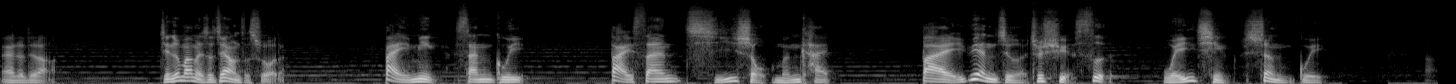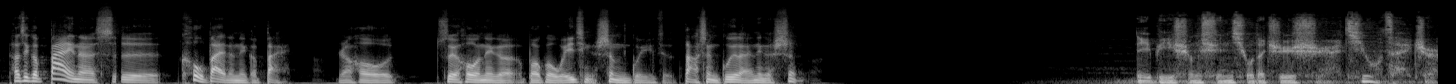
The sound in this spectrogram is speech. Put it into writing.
大家都知道了。简中版本是这样子说的：拜命三归，拜三起手门开，拜愿者之血寺，唯请圣归。他这个拜呢是叩拜的那个拜然后最后那个包括唯请圣归，就大圣归来那个圣你毕生寻求的知识就在这儿，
